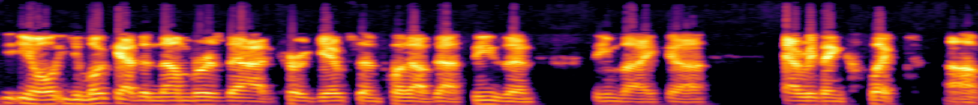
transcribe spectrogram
you know, you look at the numbers that Kirk Gibson put up that season, seemed like uh, everything clicked uh,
